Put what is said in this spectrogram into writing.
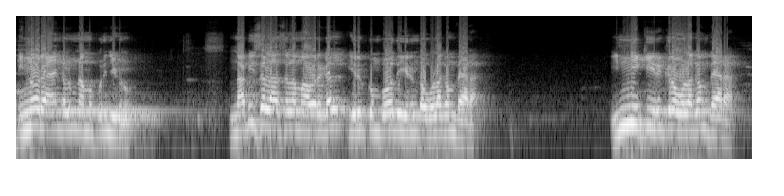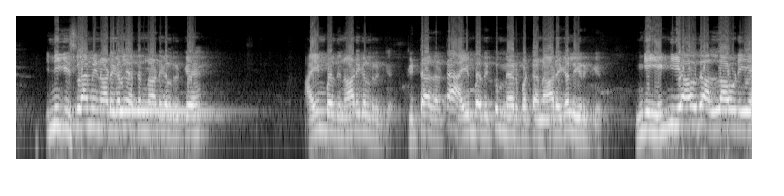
இன்னொரு ஆங்கிளும் நம்ம புரிஞ்சுக்கணும். நபி சொல்லாசலம் அவர்கள் இருக்கும்போது இருந்த உலகம் வேற. இன்னைக்கு இருக்கிற உலகம் வேற. இன்னைக்கு இஸ்லாமிய நாடுகள் எத்தனை நாடுகள் இருக்கு? ஐம்பது நாடுகள் இருக்கு. கிட்டத்தட்ட ஐம்பதுக்கும் மேற்பட்ட நாடுகள் இருக்கு. இங்க எங்கேயாவது அல்லாவுடைய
